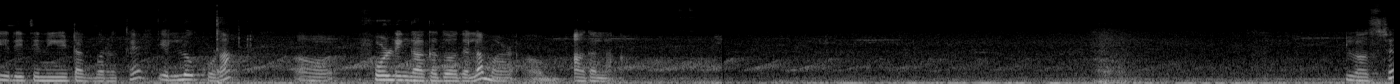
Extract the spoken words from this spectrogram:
ಈ ರೀತಿ ನೀಟಾಗಿ ಬರುತ್ತೆ. ಎಲ್ಲೂ ಕೂಡ ಫೋಲ್ಡಿಂಗ್ ಆಗೋದು ಅದೆಲ್ಲ ಮಾ, ಆಗಲ್ಲ. ಇಲ್ಲೋ ಅಷ್ಟೇ?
